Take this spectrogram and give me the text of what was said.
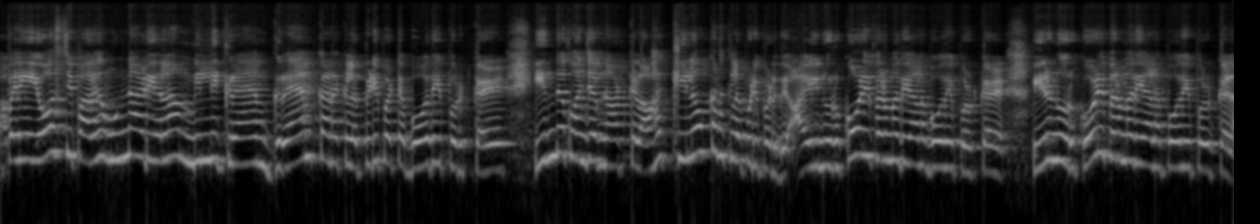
அப்ப நீங்க யோசிச்சு பாருங்க முன்னாடி எல்லாம் மில்லி கிராம் கிராம் கணக்குல பிடிப்பட்ட போதைப் பொருட்கள் இந்த கொஞ்சம் நாட்களாக கிலோ கணக்கில் பிடிப்படுது ஐநூறு கோடி பெறுமதியான போதைப் பொருட்கள் இருநூறு கோடி பெறுமதியான போதைப் பொருட்கள்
